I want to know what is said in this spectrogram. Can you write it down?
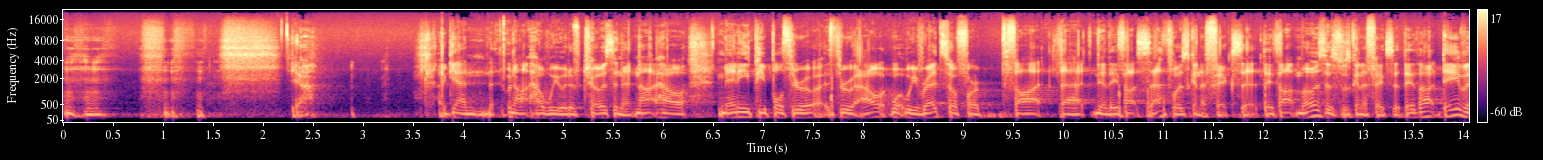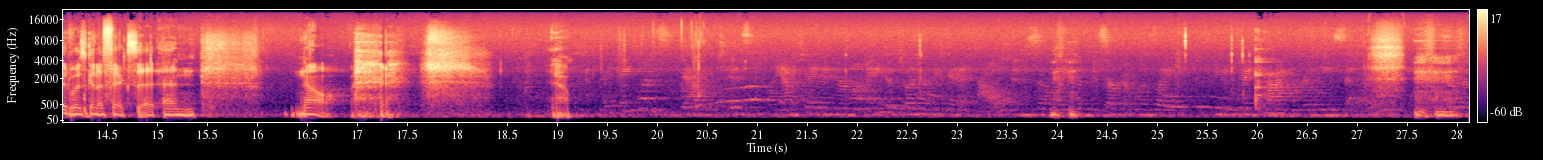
Mm-hmm. yeah. Again, not how we would have chosen it, not how many people through, throughout what we read so far thought that you know, they thought Seth was going to fix it. They thought Moses was going to fix it. They thought David was going to fix it. And no. yeah. I think once doubt is planted in your mind, it's really hard to get it out. And so like when the serpent was like, you know, did God really say? Mm-hmm. At the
